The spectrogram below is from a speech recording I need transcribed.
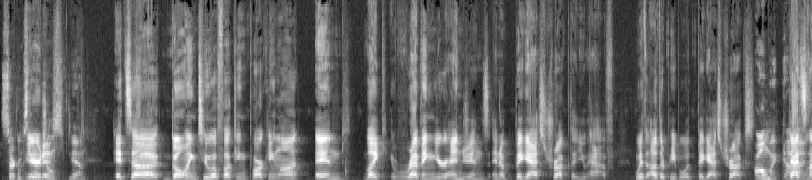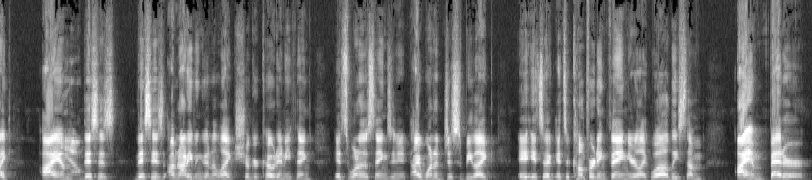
circumstantial is. yeah It's uh going to a fucking parking lot and like revving your engines in a big ass truck that you have with other people with big ass trucks. oh my god That's like I am Yeah. this is this is I'm not even going to like sugarcoat anything. It's one of those things and it, I want to just be like it, it's a it's a comforting thing. You're like, "Well, at least I'm I am better.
